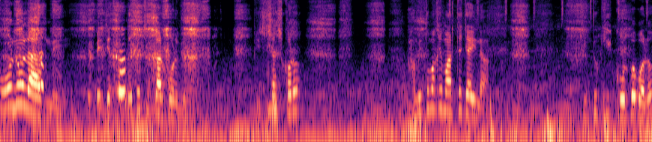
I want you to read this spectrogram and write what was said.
কোনো লাভ নেই। বেঁচে থাকলে তো চিৎকার করবে। বিশ্বাস করো, আমি তোমাকে মারতে চাই না। কিন্তু কি করব বলো?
